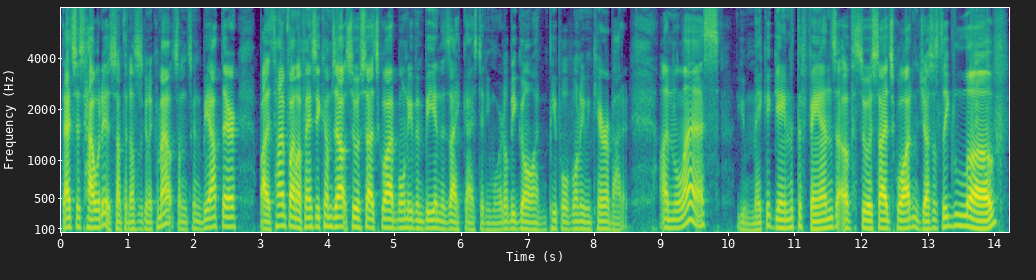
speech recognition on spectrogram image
That's just how it is. Something else is going to come out. Something's going to be out there. By the time Final Fantasy comes out, Suicide Squad won't even be in the zeitgeist anymore. It'll be gone. People won't even care about it, unless you make a game that the fans of Suicide Squad and Justice League love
